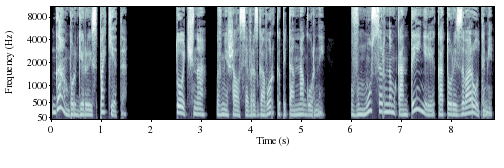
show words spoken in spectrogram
гамбургеры из пакета». «Точно», — вмешался в разговор капитан Нагорный. «В мусорном контейнере, который за воротами,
